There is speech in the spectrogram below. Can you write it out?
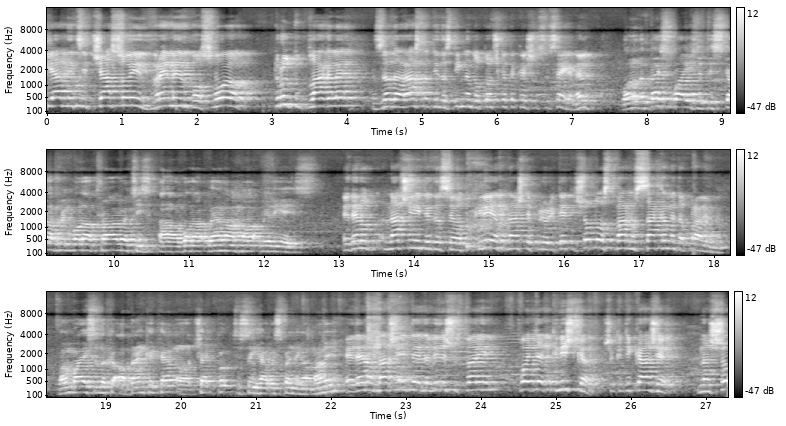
илјадници часови време во својот труд влагале за да растат и да стигнат до точката кај што се сега, нели? One of the best ways of discovering what our priorities are, what our, where our heart really is, Еден од начините да се откријат нашите приоритети, што тоа стварно сакаме да правиме. one way is to look at our bank account or our checkbook to see how we're spending our money. Еден од начините е да видиш уствари твојата книжка, што ќе ти каже на што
